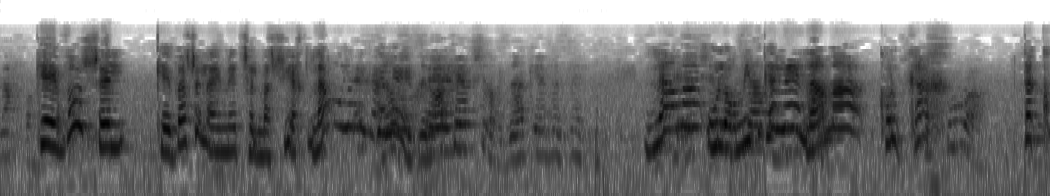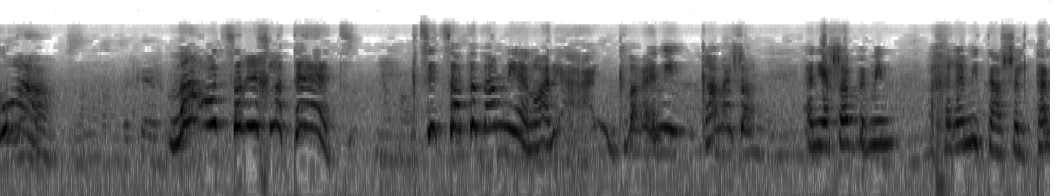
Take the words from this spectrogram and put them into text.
נכון. כאבו של, כאבה של האמת של משיח. למה הוא לא לא, מתגלה? זה לא הכאב שלך, זה הכאב הזה. למה הוא לא מתגלה? למה כל כך תקוע? מה עוד צריך לתת? קציצת אדם נהיינו, אני איי, כבר אין לי, כמה אפשר? אני עכשיו במין אחרי מיטה של טל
